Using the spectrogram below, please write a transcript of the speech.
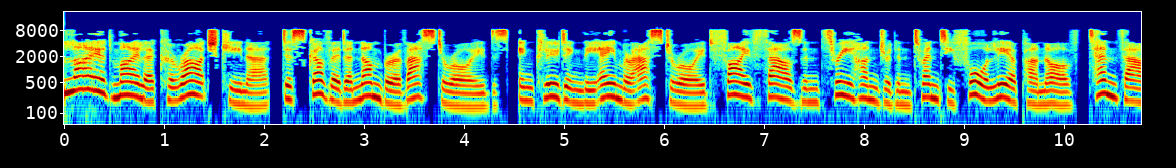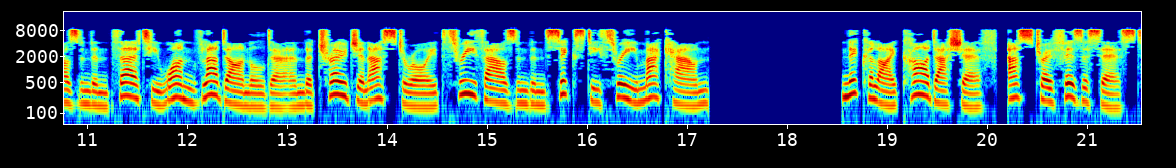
Lyudmila Karachkina, discovered a number of asteroids, including the Amur asteroid 5324 Lyapunov, 10031 Vladarnolda and the Trojan asteroid 3063 Makhaon. Nikolai Kardashev, astrophysicist,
